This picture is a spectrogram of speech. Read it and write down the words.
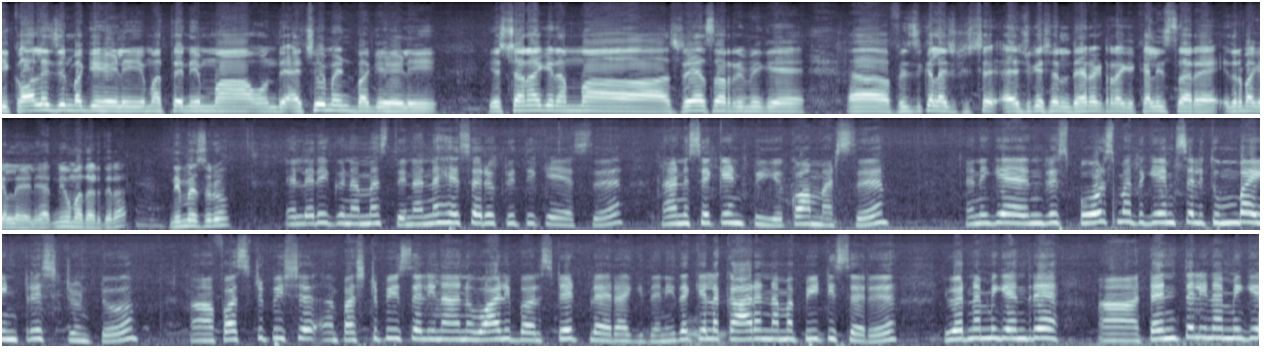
ಈ ಕಾಲೇಜಿನ ಬಗ್ಗೆ ಹೇಳಿ ಮತ್ತು ನಿಮ್ಮ ಒಂದು ಅಚೀವ್ಮೆಂಟ್ ಬಗ್ಗೆ ಹೇಳಿ ಎಷ್ಟು ಚೆನ್ನಾಗಿ ನಮ್ಮ ಶ್ರೇಯಸ್ ಅವರು ನಿಮಗೆ ಫಿಸಿಕಲ್ ಎಜುಕೇಶನ್ ಎಜುಕೇಷನ್ ಡೈರೆಕ್ಟರ್ ಆಗಿ ಕಲಿಸ್ತಾರೆ. ಇದ್ರ ಬಗ್ಗೆ ಎಲ್ಲ ಹೇಳಿ. ನೀವು ಮಾತಾಡ್ತೀರಾ? ನಿಮ್ಮ ಹೆಸರು? ಎಲ್ಲರಿಗೂ ನಮಸ್ತೆ. ನನ್ನ ಹೆಸರು ಕೃತಿಕೆ ಎಸ್ ನಾನು ಸೆಕೆಂಡ್ ಪಿ ಯು ಕಾಮರ್ಸ್ ನನಗೆ ಅಂದರೆ ಸ್ಪೋರ್ಟ್ಸ್ ಮತ್ತು ಗೇಮ್ಸಲ್ಲಿ ತುಂಬ ಇಂಟ್ರೆಸ್ಟ್ ಉಂಟು. ಫಸ್ಟ್ ಪಿಶ ಫಸ್ಟ್ ಪಿ ಯುಸಲ್ಲಿ ನಾನು ವಾಲಿಬಾಲ್ ಸ್ಟೇಟ್ ಪ್ಲೇಯರ್ ಆಗಿದ್ದೇನೆ. ಇದಕ್ಕೆಲ್ಲ ಕಾರಣ ನಮ್ಮ ಪಿ ಟಿ ಸರ್ ಇವರು ನಮಗೆ ಅಂದರೆ ಟೆಂತಲ್ಲಿ ನಮಗೆ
